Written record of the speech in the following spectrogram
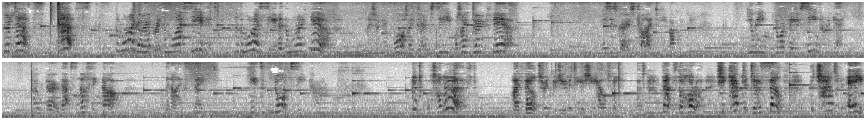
There are depths, depths! The more I go over it, the more I see in it the more I see in it, the more I fear. I don't know what I don't see, what I don't fear. Mrs. Grose tried to keep up with me. You mean you're afraid of seeing her again? Oh no, that's nothing now. Then I explained. It's not seeing her. And what on earth? I felt her incredulity as she held me. But that's the horror. She kept it to herself. The child of eight.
